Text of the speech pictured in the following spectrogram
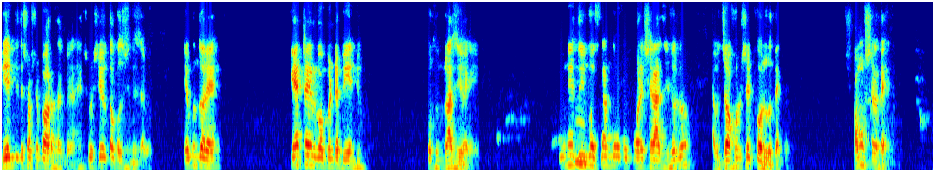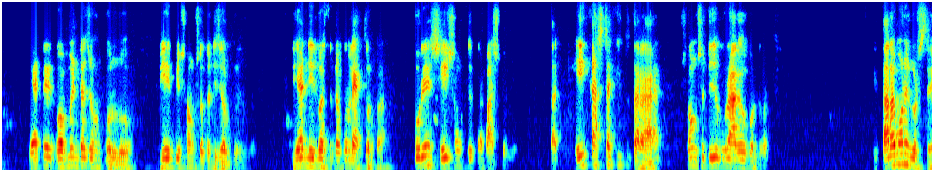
বিএনপি তো সবসময় পাওয়ার থাকবে না। একসময় সেও তো অপোজিশনে যাবে। যেমন ধরেন কেয়ারটেকার গভর্নমেন্টটা বিএনপি প্রথম রাজি হয়নি। পুনে দুই বছর আন্দোলনের পরে সে রাজি হলো এবং যখন সে করল দেখেন সমস্যাটা দেখেন। কেয়ারটেকার গভর্নমেন্টটা যখন করল বিএনপি সংসদটা ডিজলভ করে দিল। বিহার নির্বাচনটা করল একতরফা। করে সেই সংসদে তারা পাশ করল। এই কাজটা কিন্তু তারা সংসদ ডিজলভ করে আগেও করতে পারত তারা মনে করছে,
